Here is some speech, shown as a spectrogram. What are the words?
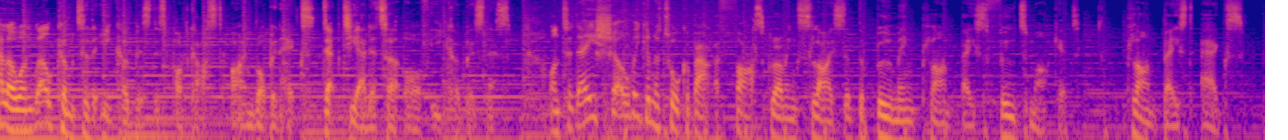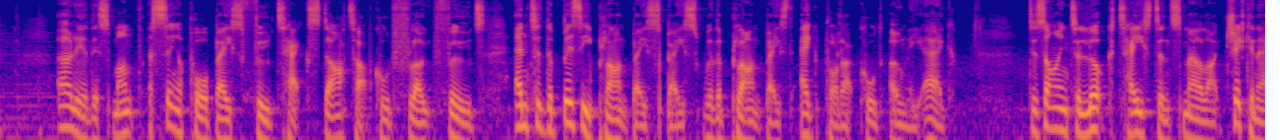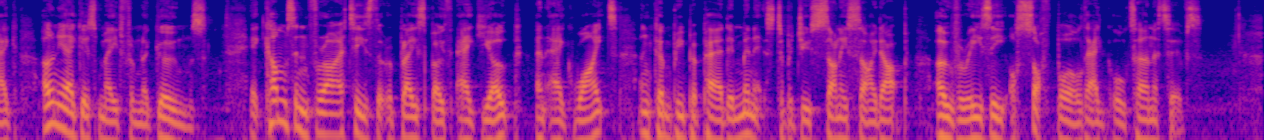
Hello and welcome to the Eco Business Podcast. I'm Robin Hicks, Deputy Editor of Eco Business. On today's show, we're going to talk about a fast growing slice of the booming plant based foods market plant based eggs. Earlier this month, a Singapore based food tech startup called Float Foods entered the busy plant based space with a plant based egg product called Only Egg. Designed to look, taste, and smell like chicken egg, Only Egg is made from legumes. It comes in varieties that replace both egg yolk and egg white and can be prepared in minutes to produce sunny side up, over easy, or soft boiled egg alternatives.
